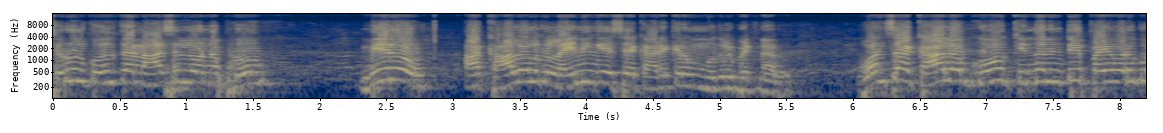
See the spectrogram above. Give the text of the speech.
చెరువులు వదులుతారని ఆశల్లో ఉన్నప్పుడు మీరు ఆ కాలువలకు లైనింగ్ వేసే కార్యక్రమం మొదలుపెట్టినారు. వన్స్ ఆ కాలువకు కింద నుండి పై వరకు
